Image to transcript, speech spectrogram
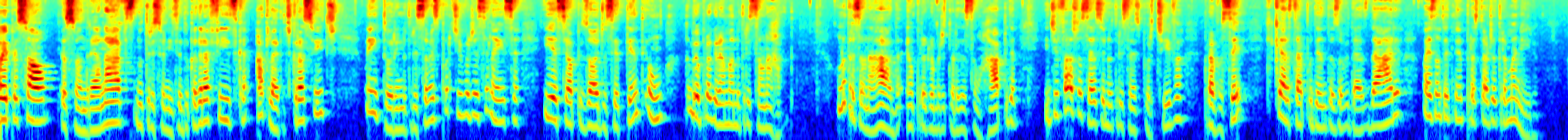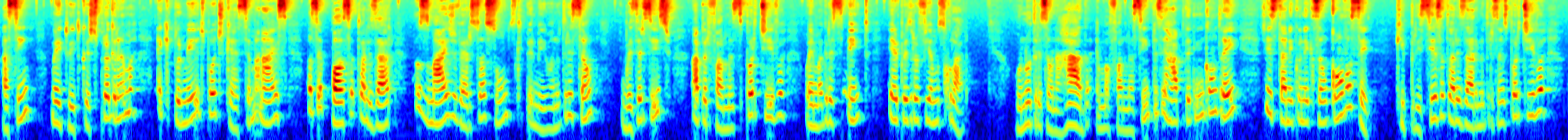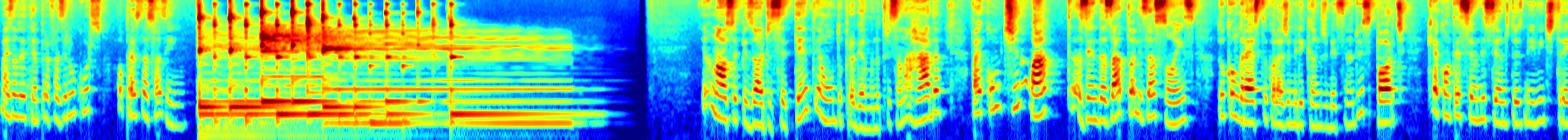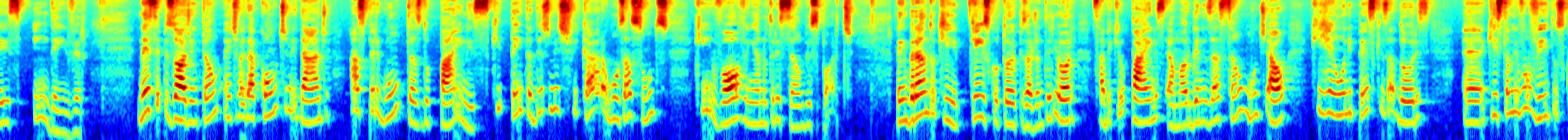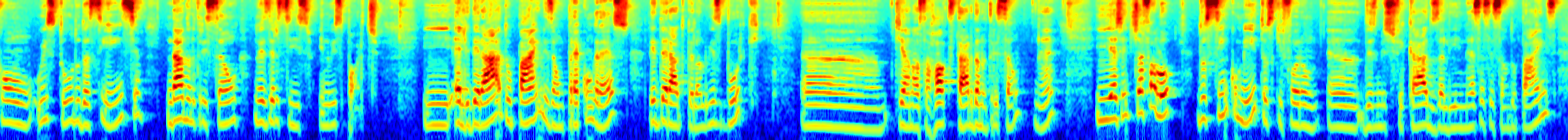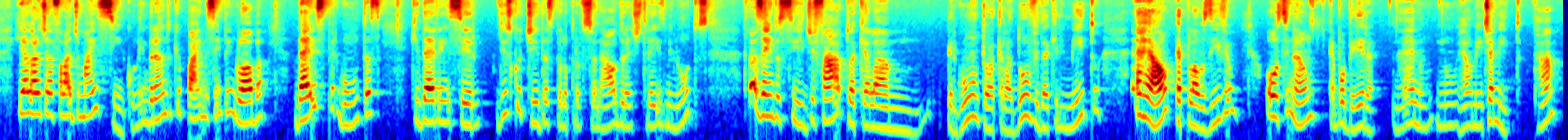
Oi, pessoal. Eu sou Andréa Naves, nutricionista e educadora física, atleta de crossfit, mentora em nutrição esportiva de excelência, e esse é o episódio 71 do meu programa Nutrição Narrada. O Nutrição Narrada é um programa de atualização rápida e de fácil acesso em nutrição esportiva para você que quer estar por dentro das novidades da área, mas não tem tempo para estudar de outra maneira. Assim, meu intuito com este programa é que, por meio de podcasts semanais, você possa atualizar os mais diversos assuntos que permeiam a nutrição, o exercício a performance esportiva, o emagrecimento e a hipertrofia muscular. O Nutrição Narrada é uma forma simples e rápida que encontrei de estar em conexão com você, que precisa atualizar a nutrição esportiva, mas não tem tempo para fazer um curso ou para estudar sozinho. E o nosso episódio 71 do programa Nutrição Narrada vai continuar trazendo as atualizações do Congresso do Colégio Americano de Medicina do Esporte que aconteceu nesse ano de 2023 em Denver. Nesse episódio, então, a gente vai dar continuidade às perguntas do Pines, que tenta desmistificar alguns assuntos que envolvem a nutrição do esporte. Lembrando que quem escutou o episódio anterior sabe que o Pines é uma organização mundial que reúne pesquisadores é, que estão envolvidos com o estudo da ciência da nutrição no exercício e no esporte. E é liderado, o Pines é um pré-congresso liderado pela Louise Burke, uh, que é a nossa rockstar da nutrição, né? E a gente já falou dos cinco mitos que foram uh, desmistificados ali nessa sessão do Pines, e agora a gente vai falar de mais cinco. Lembrando que o Pines sempre engloba dez perguntas que devem ser discutidas pelo profissional durante três minutos, trazendo se de fato aquela hum, pergunta ou aquela dúvida, aquele mito é real, é plausível, ou se não, é bobeira, né? Não, não, realmente é mito, tá?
